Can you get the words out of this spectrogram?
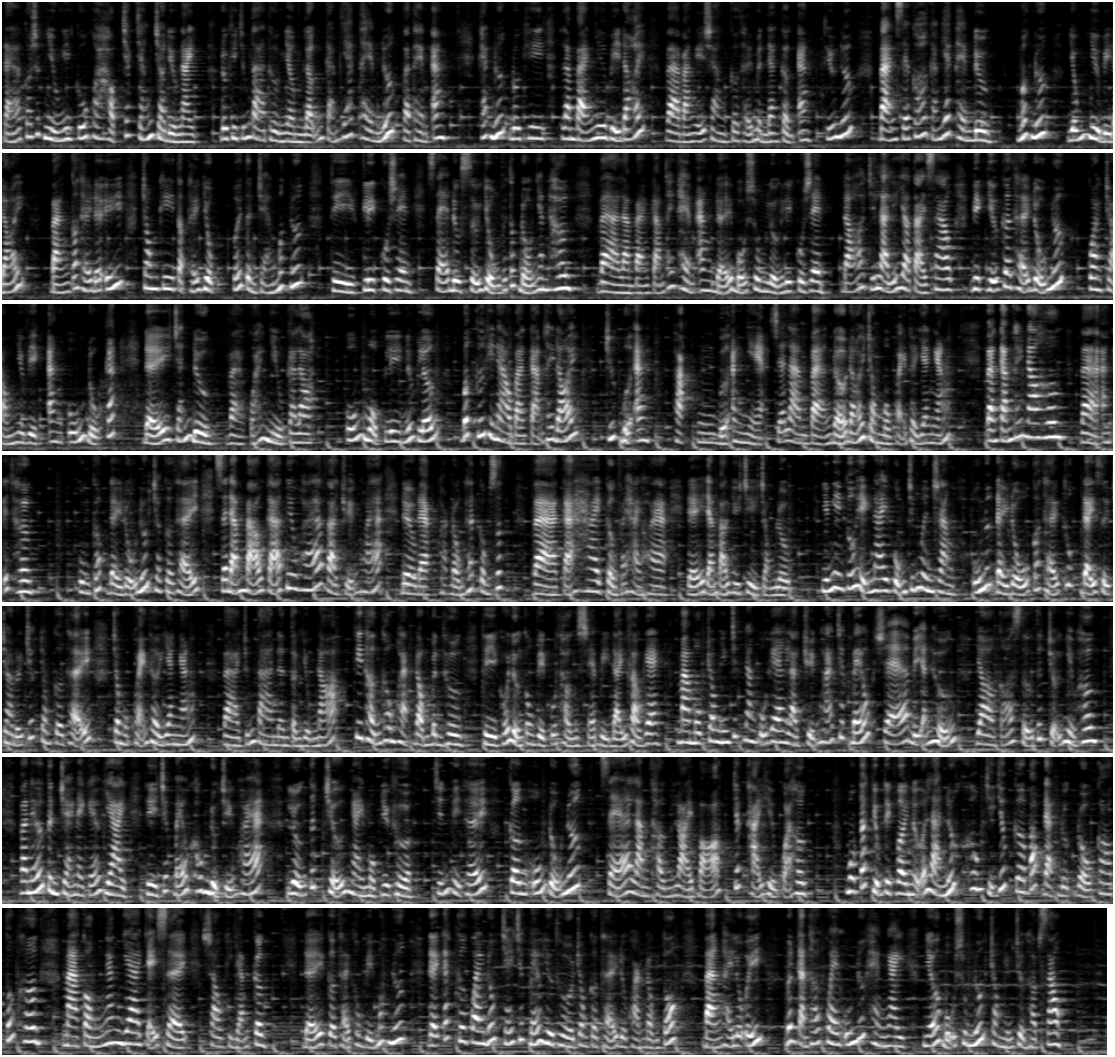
Đã có rất nhiều nghiên cứu khoa học chắc chắn cho điều này. Đôi khi chúng ta thường nhầm lẫn cảm giác thèm nước và thèm ăn. Khát nước đôi khi làm bạn như bị đói và bạn nghĩ rằng cơ thể mình đang cần ăn. Thiếu nước, bạn sẽ có cảm giác thèm đường. Mất nước giống như bị đói, bạn có thể để ý, trong khi tập thể dục với tình trạng mất nước, thì glycogen sẽ được sử dụng với tốc độ nhanh hơn và làm bạn cảm thấy thèm ăn để bổ sung lượng glycogen. Đó chính là lý do tại sao việc giữ cơ thể đủ nước quan trọng như việc ăn uống đủ cách để tránh đường và quá nhiều calo. Uống một ly nước lớn, bất cứ khi nào bạn cảm thấy đói, trước bữa ăn hoặc ừ, bữa ăn nhẹ sẽ làm bạn đỡ đói trong một khoảng thời gian ngắn. Bạn cảm thấy no hơn và ăn ít hơn cung cấp đầy đủ nước cho cơ thể, sẽ đảm bảo cả tiêu hóa và chuyển hóa đều đạt hoạt động hết công suất và cả hai cần phải hài hòa để đảm bảo duy trì trọng lượng. Những nghiên cứu hiện nay cũng chứng minh rằng uống nước đầy đủ có thể thúc đẩy sự trao đổi chất trong cơ thể trong một khoảng thời gian ngắn và chúng ta nên tận dụng nó. Khi thận không hoạt động bình thường thì khối lượng công việc của thận sẽ bị đẩy vào gan, mà một trong những chức năng của gan là chuyển hóa chất béo sẽ bị ảnh hưởng do có sự tích trữ nhiều hơn. Và nếu tình trạng này kéo dài thì chất béo không được chuyển hóa, lượng tích trữ ngày một dư thừa. Chính vì thế, cần uống đủ nước sẽ làm thận loại bỏ chất thải hiệu quả hơn. Một tác dụng tuyệt vời nữa là nước không chỉ giúp cơ bắp đạt được độ co tốt hơn mà còn ngăn da chảy xệ sau khi giảm cân. Để cơ thể không bị mất nước, để các cơ quan đốt cháy chất béo dư thừa trong cơ thể được hoạt động tốt, bạn hãy lưu ý, bên cạnh thói quen uống nước hàng ngày, nhớ bổ sung nước trong những trường hợp sau.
